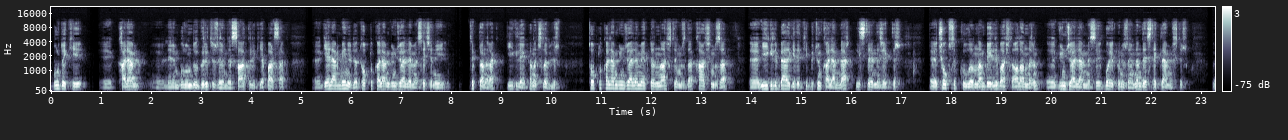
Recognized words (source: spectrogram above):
buradaki e, kalemlerin bulunduğu grid üzerinde sağ klik yaparsak e, gelen menüde toplu kalem güncelleme seçeneği tıklanarak ilgili ekran açılabilir. Toplu kalem güncelleme ekranını açtığımızda karşımıza e, ilgili belgedeki bütün kalemler listelenecektir. E, Çok sık kullanılan belli başlı alanların e, güncellenmesi bu ekran üzerinden desteklenmiştir. E,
